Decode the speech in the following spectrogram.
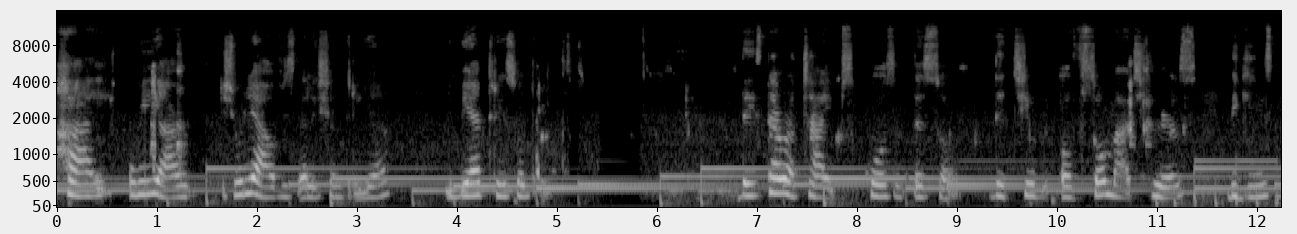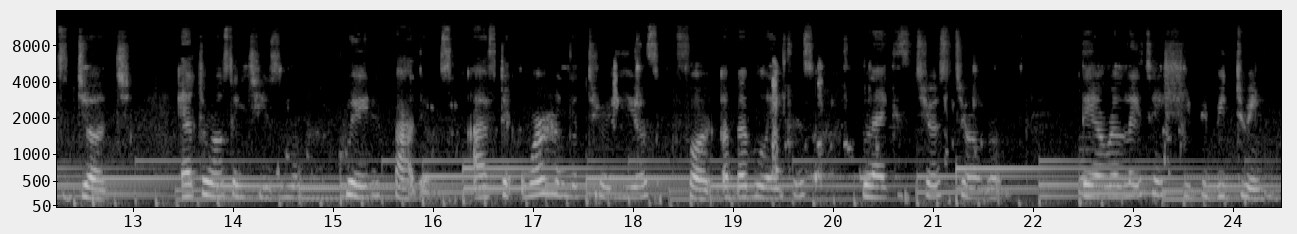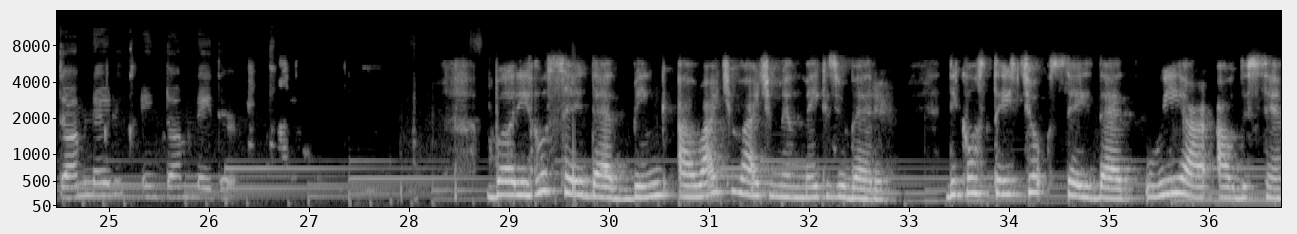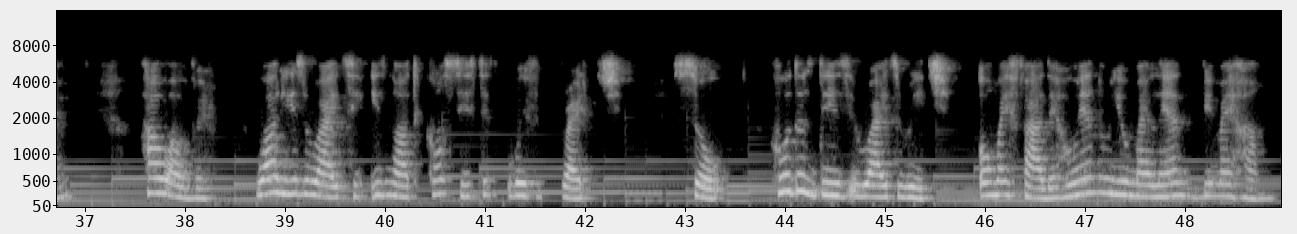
Hi, we are Julia Alves de Alexandria and Beatriz Rodrigues. The stereotypes posed the song, the children of so much heroes begins to judge heterosexism created patterns after 103 years for a population's black struggle, the relationship between dominated and dominator. But who said that being a white white man makes you better? The Constitution says that we are all the same. However, what is right is not consistent with preach. So, who does this rights reach? O my Father, when will my land be my home?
